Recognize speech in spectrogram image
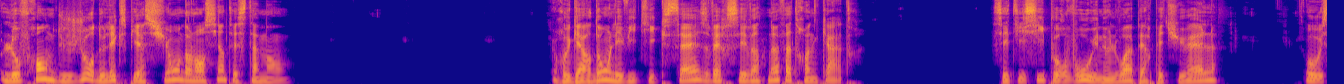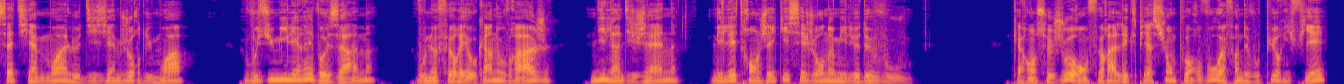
L'offrande du jour de l'expiation dans l'Ancien Testament. Regardons Lévitique 16, versets 29 à 34. C'est ici pour vous une loi perpétuelle. Au septième mois, le dixième jour du mois, vous humilierez vos âmes, vous ne ferez aucun ouvrage, ni l'indigène, ni l'étranger qui séjourne au milieu de vous. Car en ce jour on fera l'expiation pour vous afin de vous purifier.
